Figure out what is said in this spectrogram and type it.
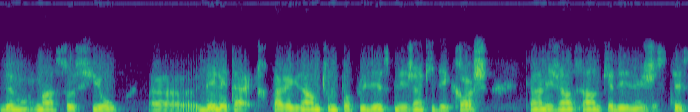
de mouvements sociaux euh, délétères. Par exemple, tout le populisme, les gens qui décrochent, quand les gens sentent qu'il y a des injustices,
